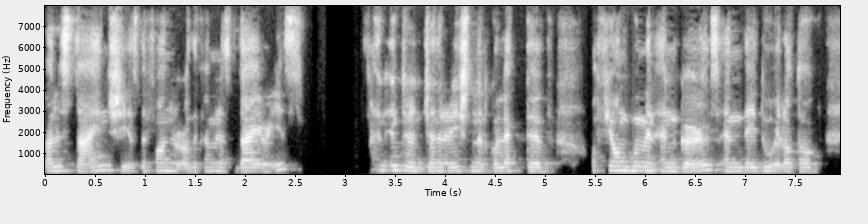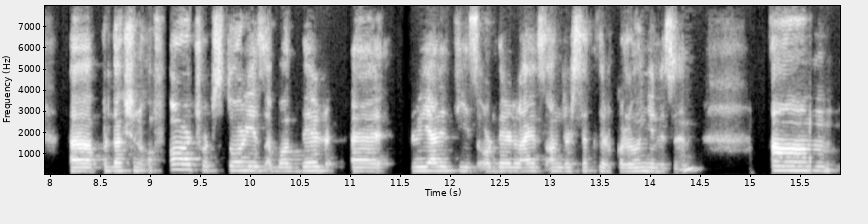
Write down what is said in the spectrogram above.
Palestine. She is the founder of the Feminist Diaries, an intergenerational collective of young women and girls, and they do a lot of uh, production of art, short stories about their uh, realities or their lives under settler colonialism. Um,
